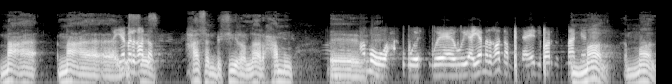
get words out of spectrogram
مع مع آه، أيام الأستاذ الغضب. حسن بشير الله يرحمه. آه،. و... و... وأيام الغضب بتهيألي برضه اسمها كده. أمال أمال.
